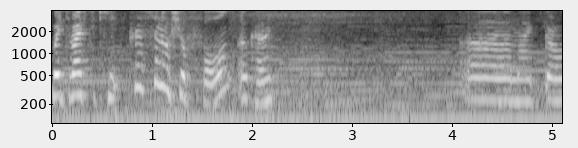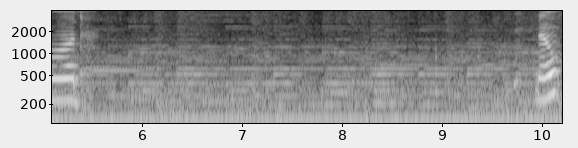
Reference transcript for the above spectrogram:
Wait, do I have to keep pressing or she'll fall? Okay. Oh my god. Nope.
